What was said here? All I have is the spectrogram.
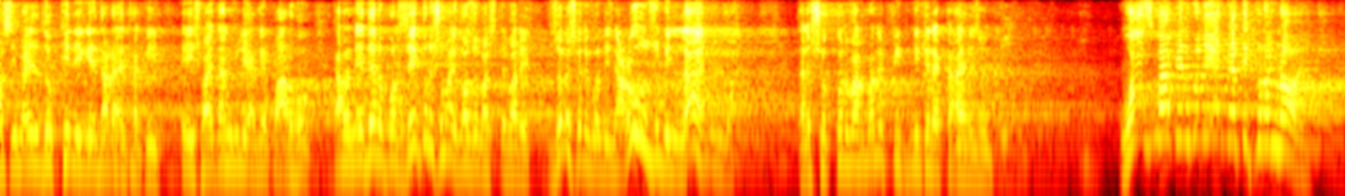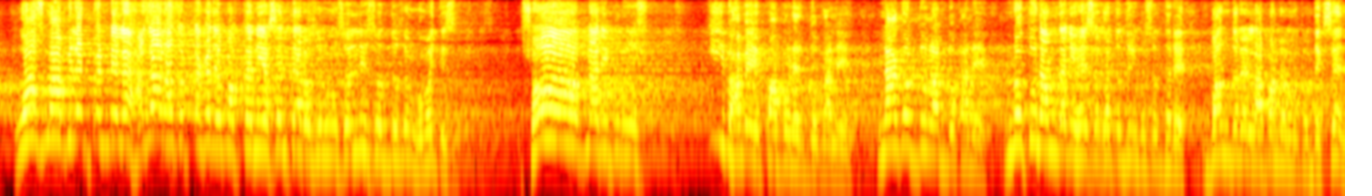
আশি মাইল দক্ষিণে গিয়ে দাঁড়ায় থাকি। এই শয়তানগুলি আগে পার হোক। কারণ এদের উপর যে কোনো সময় গজব আসতে পারে। জোরে সরে বলি না তাহলে শুক্রবার মানে পিকনিকের একটা আয়োজন। ওয়াজ মাহফিলগুলি এর ব্যতিক্রম নয়। ওয়াজ মাহফিলের প্যান্ডেলে হাজার হাজার টাকা দিয়ে বক্তা নিয়ে আসেন, তেরো জন মুসল্লি চোদ্দ জন ঘুমাইতেছে। সব নারী পুরুষ কীভাবে পাপড়ের দোকানে, নাগরদোলার দোকানে, নতুন আমদানি হয়েছে গত দুই বছর ধরে বান্দরে লাফানোর মতো, দেখছেন?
